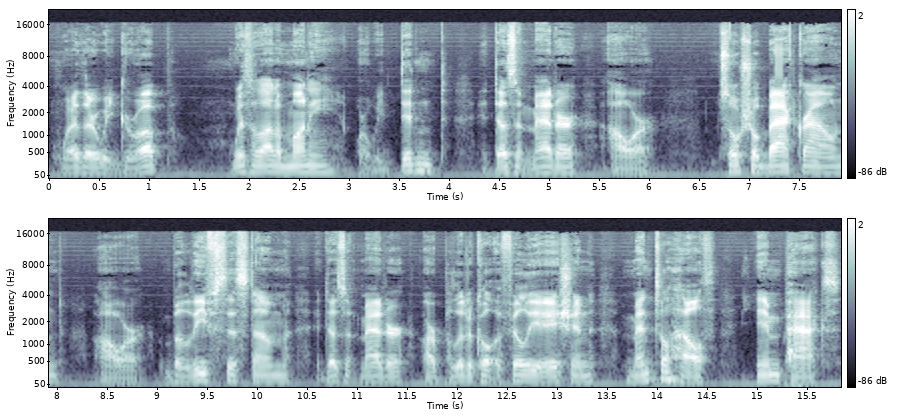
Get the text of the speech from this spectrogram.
whether we grew up with a lot of money or we didn't. It doesn't matter our social background, our belief system, it doesn't matter our political affiliation. Mental health impacts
